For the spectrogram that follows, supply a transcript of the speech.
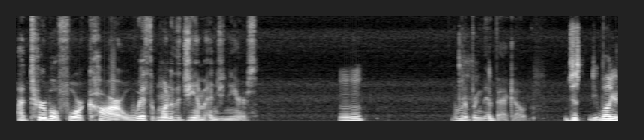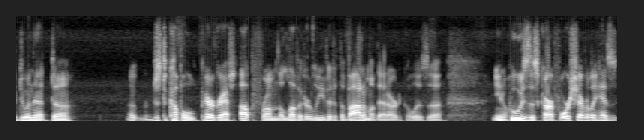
a Turbo 4 car with one of the GM engineers. Mm-hmm. I'm gonna bring that back out. just while you're doing that, uh, uh, just a couple paragraphs up from the "Love It or Leave It" at the bottom of that article is, uh, you know, who is this car for? Chevrolet has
